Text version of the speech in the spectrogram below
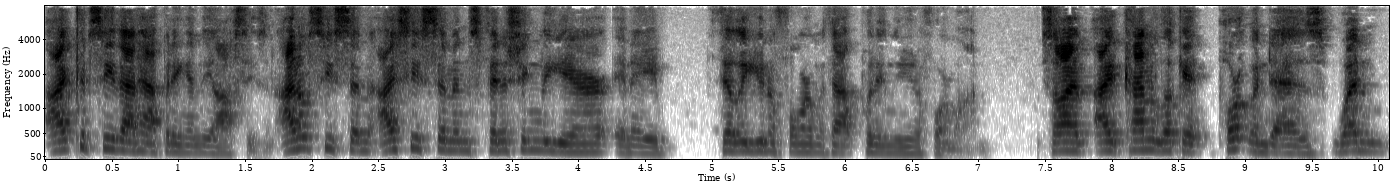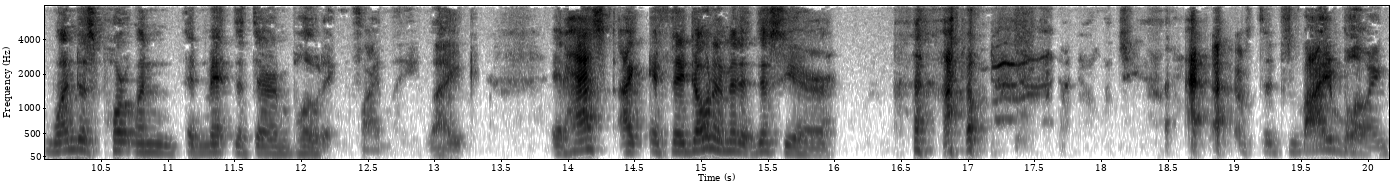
I could see that happening in the offseason. I don't see Sim. I see Simmons finishing the year in a Philly uniform without putting the uniform on. So I, I kind of look at Portland as when when does Portland admit that they're imploding finally? Like it has. I, if they don't admit it this year, I don't. it's mind blowing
